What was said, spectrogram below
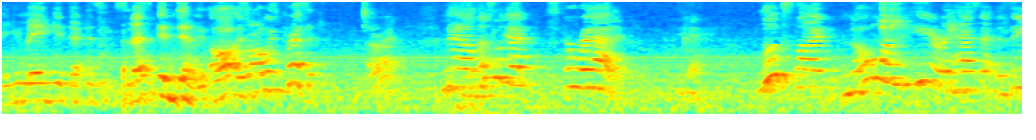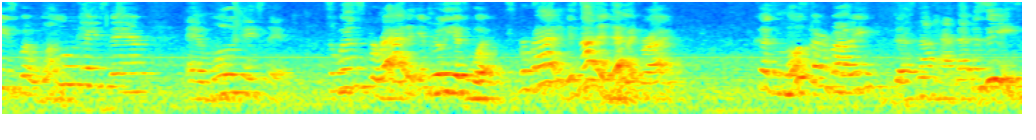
and you may get that disease. So that's endemic. All, it's always present. All right. Now, let's look at sporadic. Okay. Looks like no one here has that disease, but one little case there and one little case there. So when sporadic, it really is what? Sporadic. It's not endemic, right? Because most everybody does not have that disease.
